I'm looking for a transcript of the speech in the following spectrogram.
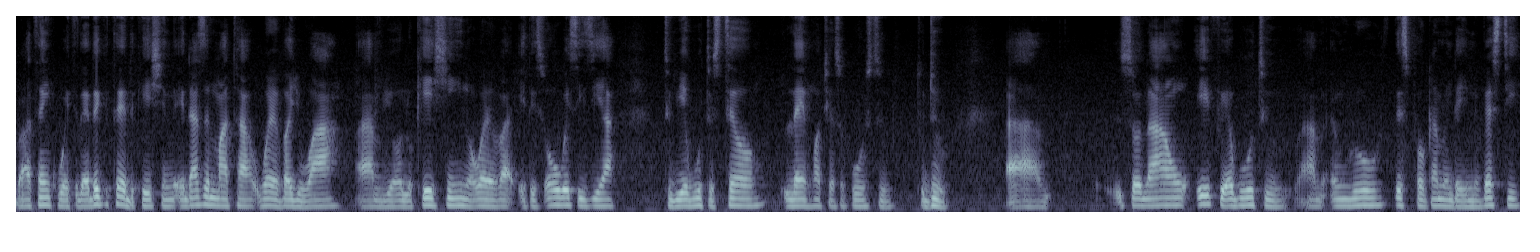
But I think with the digital education, it doesn't matter wherever you are, um, your location or wherever, it is always easier to be able to still learn what you're supposed to, to do. Um, so now, if we're able to um, enroll this program in the university,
